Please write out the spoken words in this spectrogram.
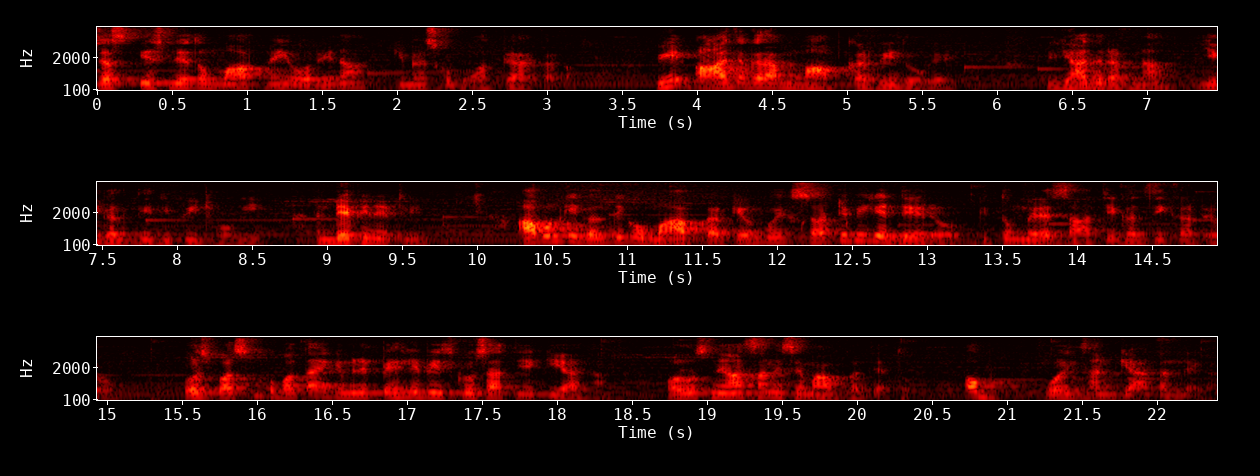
जस्ट इसलिए तो माफ़ नहीं हो रही ना कि मैं उसको बहुत प्यार कर रहा हूँ। क्योंकि आज अगर आप माफ़ कर भी दोगे तो याद रखना ये गलती रिपीट होगी। एंड डेफिनेटली आप उनकी गलती को माफ़ करके उनको एक सर्टिफिकेट दे रहे हो कि तुम मेरे साथ ये गलती कर रहे हो। और उस पर्सन को पता है कि मैंने पहले भी इसको साथ ये किया था और उसने आसानी से माफ़ कर दिया। तो अब वो इंसान क्या कर लेगा?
